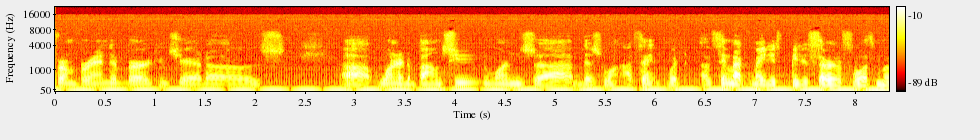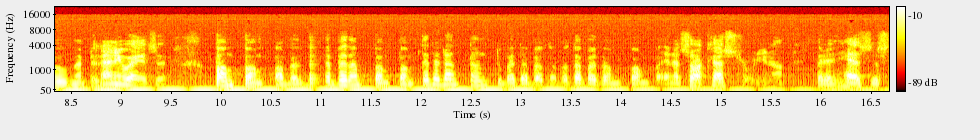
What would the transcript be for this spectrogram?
from Brandenburg concertos. Uh, one of the bouncy ones. Uh, one I think. What I think might maybe be the third or fourth movement. But anyway, it's a bump bump bump bump bump bump and it's orchestral, you know but it has this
